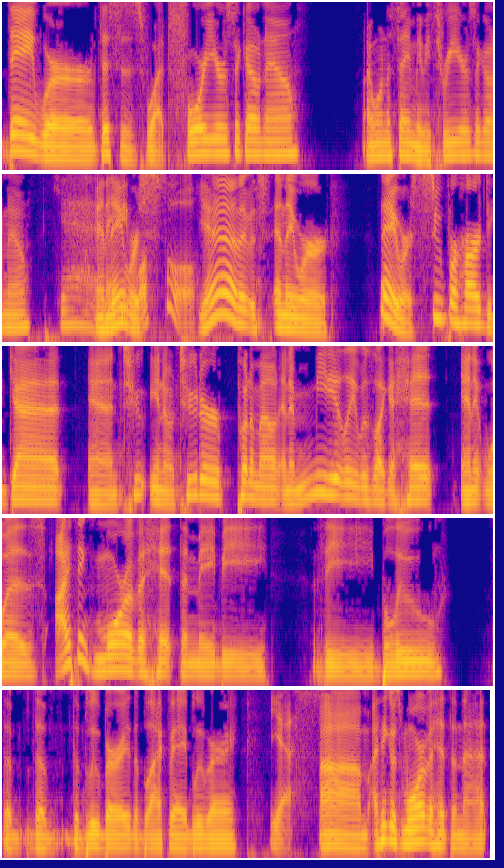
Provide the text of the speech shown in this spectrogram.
they were. This is what four years ago now. I want to say maybe three years ago now. Yeah, and they were. Yeah, they was, and they were. They were super hard to get and tu- you know Tudor put them out, and immediately it was like a hit, and it was I think more of a hit than maybe the blue, the the the blueberry, the Black Bay blueberry. Yes. Um, I think it was more of a hit than that,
